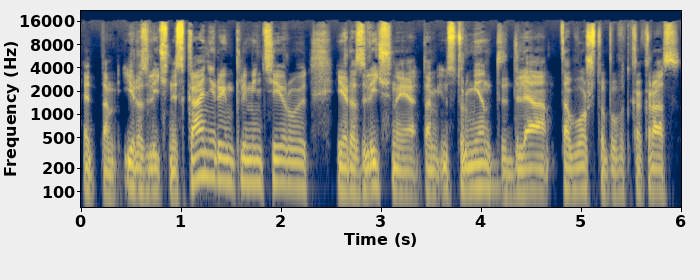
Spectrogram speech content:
Это там и различные сканеры имплементируют, и различные там инструменты для того, чтобы вот как раз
